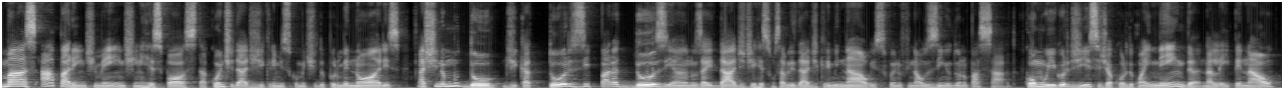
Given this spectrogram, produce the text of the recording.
Mas, aparentemente, em resposta à quantidade de crimes cometidos por menores, a China mudou de 14 para 12 anos a idade de responsabilidade criminal. Isso foi no finalzinho do ano passado. Como o Igor disse, de acordo com a emenda na lei penal,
